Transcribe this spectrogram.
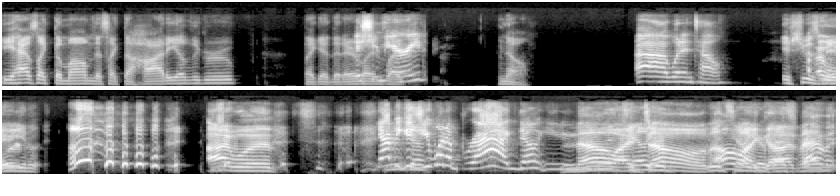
He has like the mom that's like the hottie of the group, like that. is Everybody's she like- married? no. Uh, I wouldn't tell. If she was I married, would. you don't. I would. Yeah, because just- you want to brag, don't you? No, would I don't. your- oh my god, that would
